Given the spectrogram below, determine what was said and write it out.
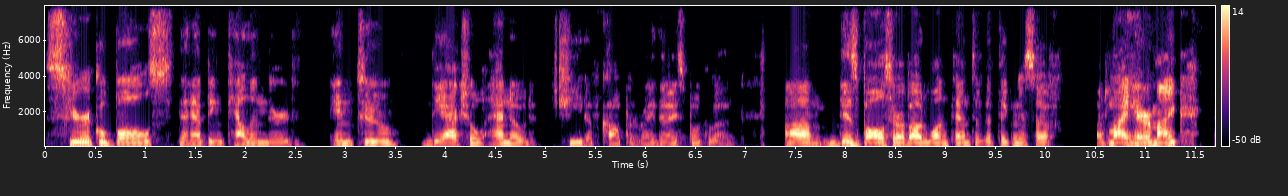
spherical balls that have been calendered into the actual anode sheet of copper, right? That I spoke about. Um, these balls are about one tenth of the thickness of of my hair, Mike.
